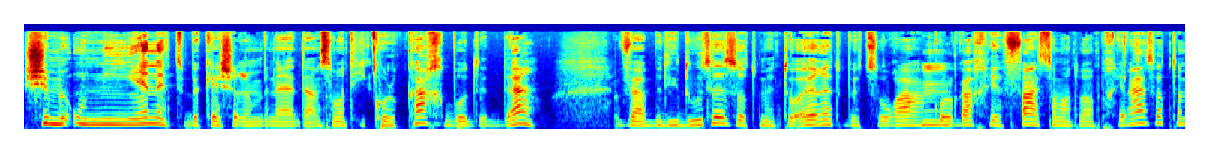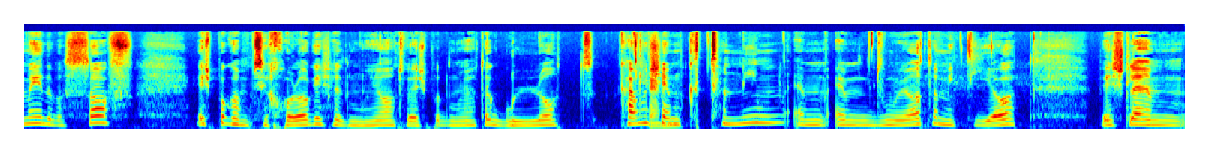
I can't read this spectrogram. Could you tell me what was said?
שמעוניינת בקשר עם בני אדם. זאת אומרת, היא כל כך בודדה, והבדידות הזאת מתוארת בצורה mm. כל כך יפה. זאת אומרת, מהבחינה הזאת תמיד, בסוף, יש פה גם פסיכולוגיה של דמויות, ויש פה דמויות עגולות. כמה כן. שהם קטנים, הם, הם דמויות אמיתיות, ויש להם,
